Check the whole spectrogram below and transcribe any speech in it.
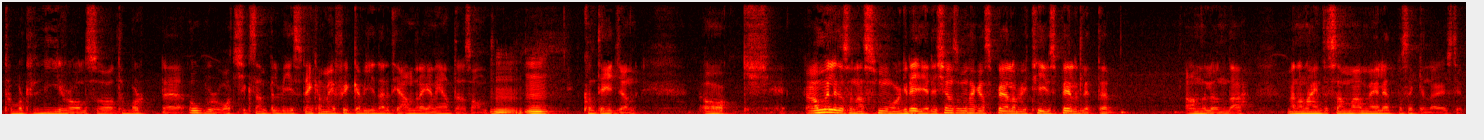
tar bort rerolls och tar bort uh, Overwatch exempelvis. Den kan man ju skicka vidare till andra enheter och sånt. Mm. Contagion. Och ja, men lite sådana små grejer. Det känns som att han kan spela objektivspelet lite annorlunda. Men han har inte samma möjlighet på secondaries typ.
